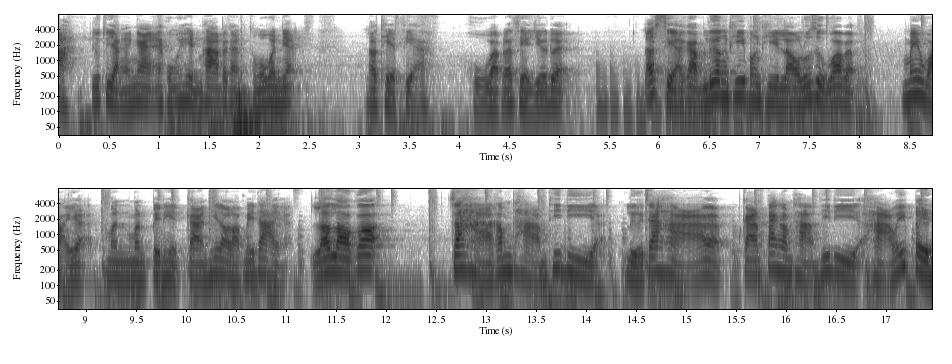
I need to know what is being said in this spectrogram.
อะยกตัวอย่างง่ายๆไอ้ผมให้เห็นภาพไปกัน สมมติวันเนี้ยเราเทรดเสียโหแบบแล้วเสียเยอะด้วย แล้วเสียกับเรื่องที่บางทีเรารู้สึกว่าแบบไม่ไหวอะ่ะมันมันเป็นเหตุการณ์ที่เรารับไม่ได้อะ่ะแล้วเราก็จะหาคำถามที่ดีอะ่ะหรือจะหาแบบการตั้งคำถามที่ดีหาไม่เป็น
